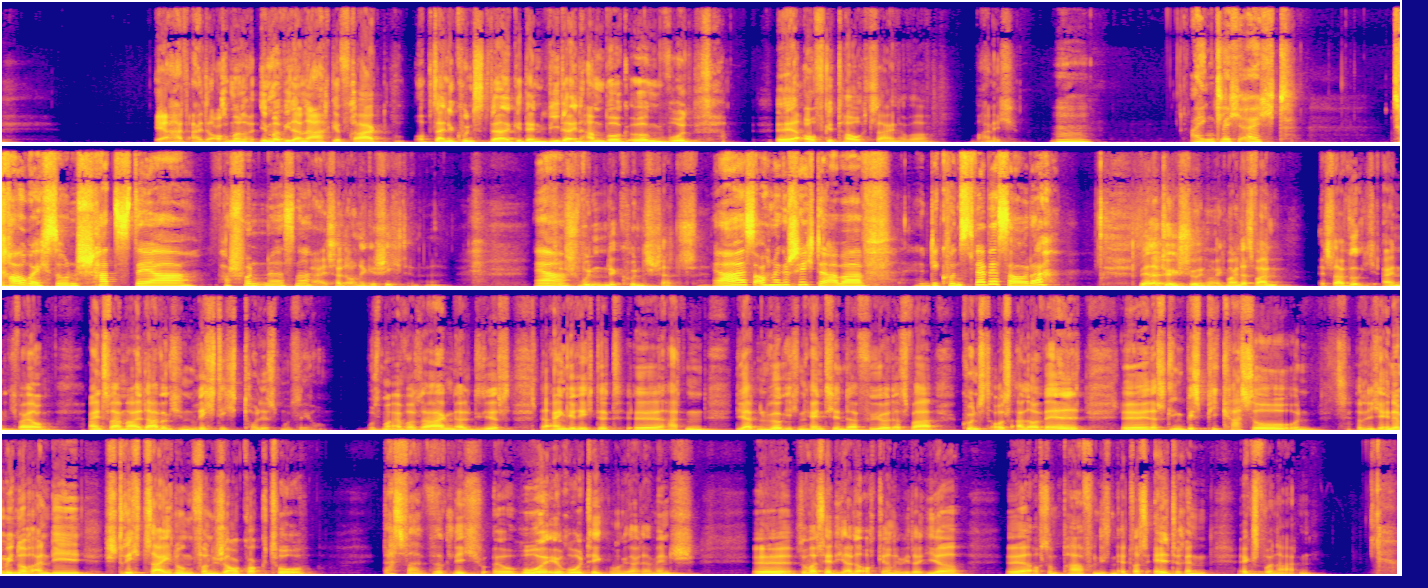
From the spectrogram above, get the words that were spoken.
er hat also auch immer noch immer wieder nachgefragt, ob seine Kunstwerke denn wieder in Hamburg irgendwo äh, aufgetaucht seien, aber war nicht. Mhm. Eigentlich echt traurig, so ein Schatz, der verschwunden ist, ne? Ja, ist halt auch eine Geschichte, ne? Ja. Der verschwundene Kunstschatz. Ja, ist auch eine Geschichte, aber die Kunst wäre besser, oder? Wäre natürlich schöner. Ich meine, das war, es war wirklich ein, ich war ja ein, zwei Mal da, wirklich ein richtig tolles Museum muss man einfach sagen. Also die das da eingerichtet äh, hatten, die hatten wirklich ein Händchen dafür. Das war Kunst aus aller Welt. Äh, das ging bis Picasso und also ich erinnere mich noch an die Strichzeichnungen von Jean Cocteau. Das war wirklich äh, hohe Erotik, wo man gesagt hat, Mensch, äh, sowas hätte ich also auch gerne wieder hier, äh, auch so ein paar von diesen etwas älteren Exponaten.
